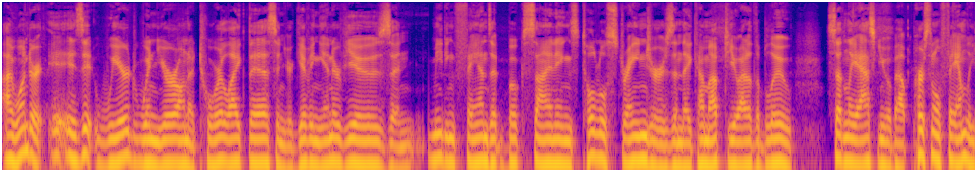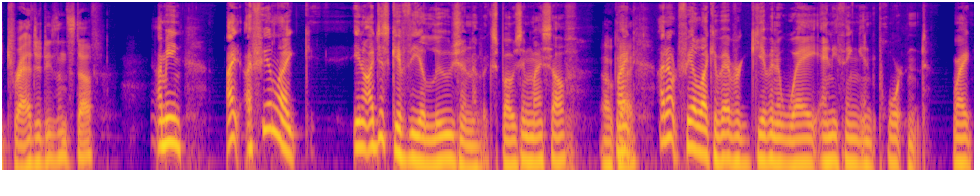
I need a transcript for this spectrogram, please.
I wonder, is it weird when you're on a tour like this and you're giving interviews and meeting fans at book signings, total strangers, and they come up to you out of the blue, suddenly asking you about personal family tragedies and stuff? I mean, I, I feel like, you know, I just give the illusion of exposing myself. Okay. Right? I don't feel like I've ever given away anything important, right?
